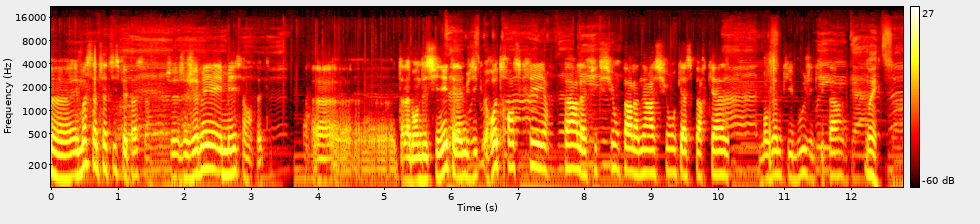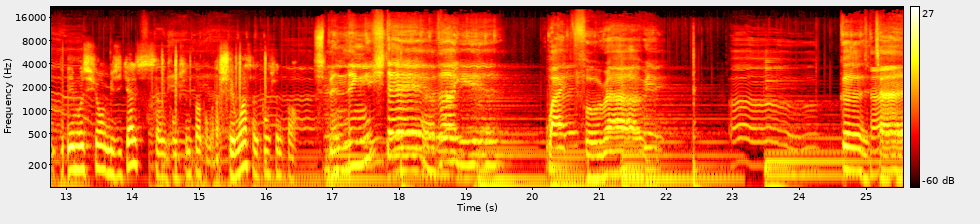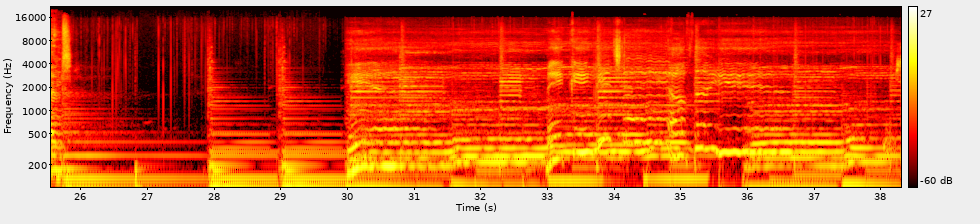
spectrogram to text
Euh, et moi, ça me satisfait pas, ça. J'ai jamais aimé ça, en fait. Euh, t'as la bande dessinée, t'as la musique. Retranscrire par la fiction, par la narration, case par case, bons hommes qui bougent et qui parlent, Ouais. l'émotion musicale, ça ne fonctionne pas pour moi. Chez moi, ça ne fonctionne pas. White Ferrari. Good times.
